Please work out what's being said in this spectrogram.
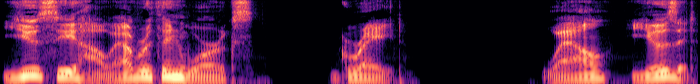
You see how everything works? Great. Well, use it.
